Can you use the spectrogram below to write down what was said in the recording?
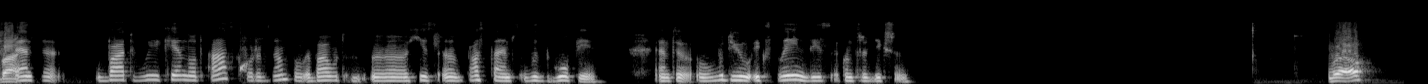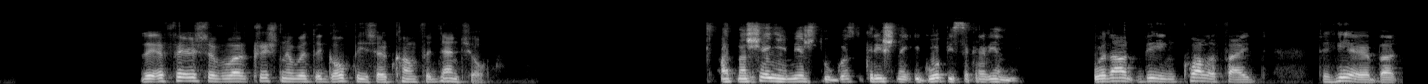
But and uh, but we cannot ask, for example, about uh, his uh, pastimes with Gopi. And uh, would you explain this contradiction? Well, the affairs of Lord Krishna with the gopis are confidential. Отношения между Кришной и Гопи сокровенны. Without being qualified to hear about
